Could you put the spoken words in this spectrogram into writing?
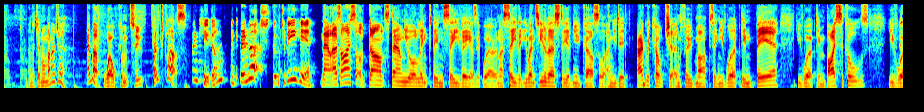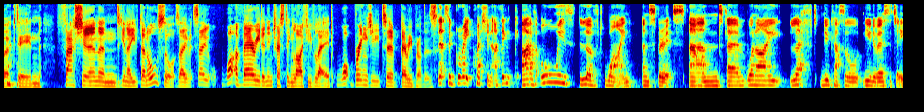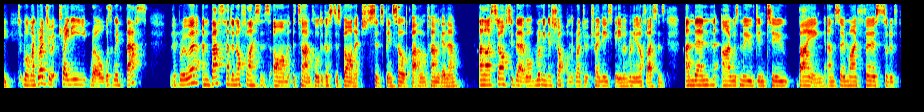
and a general manager. Emma, welcome to Coach Class. Thank you, Dom. Thank you very much. Good to be here. Now, as I sort of dance down your LinkedIn CV, as it were, and I see that you went to University of Newcastle and you did agriculture and food marketing. You've worked in beer, you've worked in bicycles, you've worked in fashion and you know you've done all sorts over it. So what a varied and interesting life you've led. What brings you to berry brothers? That's a great question. I think i've always loved wine and spirits. And um, when i left newcastle university well my graduate trainee role was with bass the brewer. And bass had an off license arm at the time called augustus barnett since been sold quite a long time ago now and I started there, well, running a shop on the graduate trainee scheme and running an off license. And then I was moved into buying. And so my first sort of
